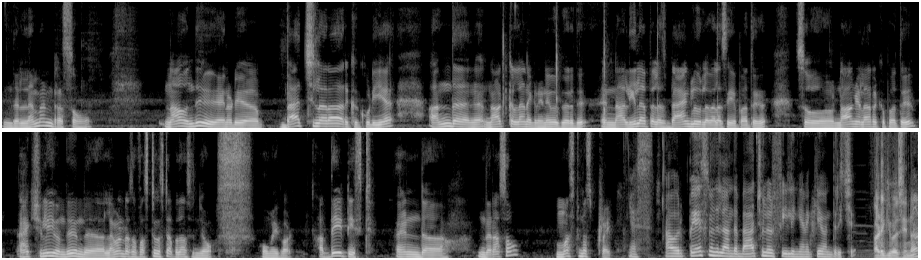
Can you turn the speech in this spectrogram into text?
இந்த லெமன் ரசம் நான் வந்து என்னுடைய பேச்சுலராக இருக்கக்கூடிய அந்த நாட்கள்லாம் எனக்கு நினைவுக்கு வருது. நான் லீலா பேலஸ் பெங்களூரில் வேலை செய்ய பார்த்து ஸோ நாங்கள் எல்லாரும் இருக்க பார்த்து ஆக்சுவலி வந்து இந்த லெமன் ரசம் ஃபஸ்ட்டு ஃபஸ்ட்டு அப்போ தான் செஞ்சோம். ஓ மை காட் அதே டேஸ்ட் அண்ட் இந்த rasam must must try yes அவர் பேசுனதுல அந்த பேச்சுலர் ஃபீலிங் எனக்கே வந்துருச்சு. அடக்கி வாசினா?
